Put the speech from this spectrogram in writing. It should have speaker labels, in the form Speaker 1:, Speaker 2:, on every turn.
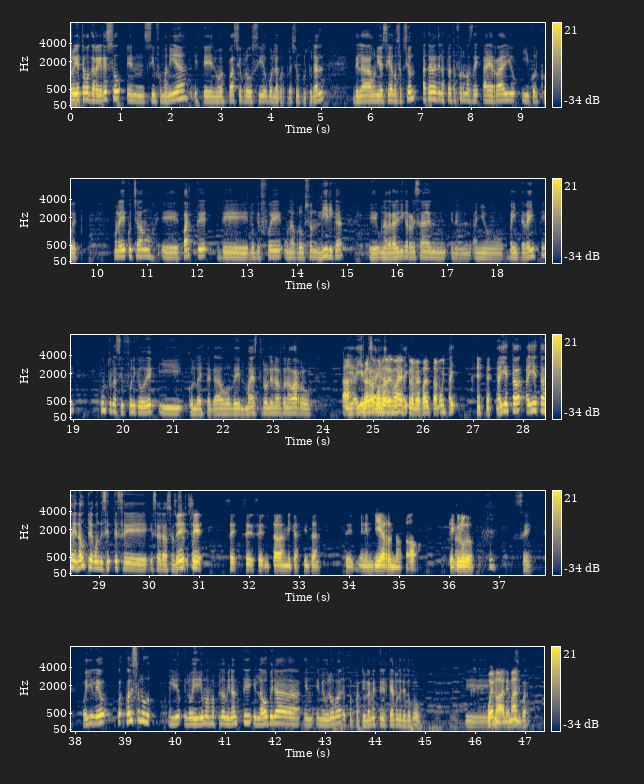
Speaker 1: Bueno, ya estamos de regreso en Sinfomanía, este nuevo espacio producido por la Corporación Cultural de la Universidad de Concepción a través de las plataformas de AE Radio y Corcoec. Bueno, ahí escuchábamos eh, parte de lo que fue una producción lírica, eh, una gala lírica realizada en, el año 2020, junto a la Sinfónica UDEC y con la destacada voz del maestro Leonardo Navarro.
Speaker 2: Ah, eh, ahí gracias por lo de maestro, me falta mucho.
Speaker 1: Ahí, está, ahí estabas en Austria cuando hiciste esa grabación.
Speaker 2: Sí, sí, sí, sí, sí, estaba en mi casita, en invierno. Oh, qué ah, crudo.
Speaker 1: Sí. Oye, Leo, ¿cuáles son los, idiomas más predominantes en la ópera en, Europa, eh, particularmente en el teatro que te tocó?
Speaker 2: Eh, bueno, alemán.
